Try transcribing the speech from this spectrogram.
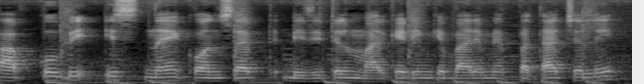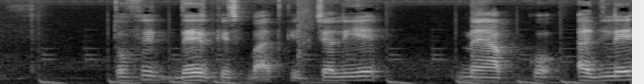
आपको भी इस नए कॉन्सेप्ट डिजिटल मार्केटिंग के बारे में पता चले। तो फिर देर किस बात की? चलिए, मैं आपको अगले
